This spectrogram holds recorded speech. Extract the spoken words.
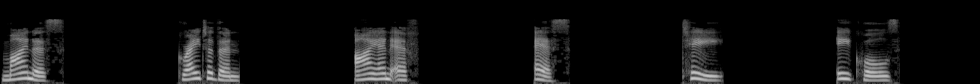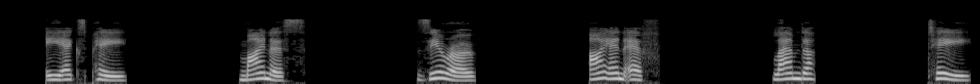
minus greater than inf s t equals exp minus zero INF lambda T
